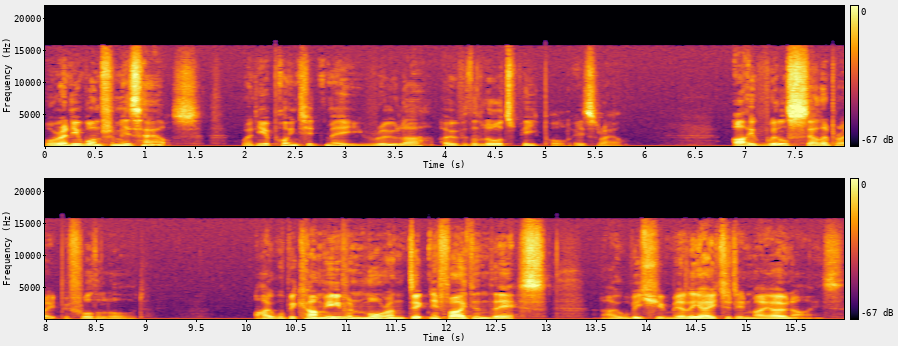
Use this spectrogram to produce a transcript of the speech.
or any one from his house when he appointed me ruler over the Lord's people, Israel. I will celebrate before the Lord. I will become even more undignified than this, and I will be humiliated in my own eyes.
